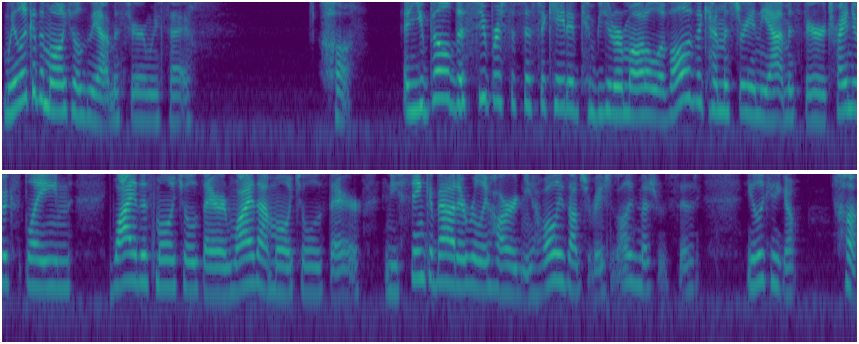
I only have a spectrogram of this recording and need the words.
We look at the molecules in the atmosphere and we say, huh. And you build this super sophisticated computer model of all of the chemistry in the atmosphere, trying to explain why this molecule is there and why that molecule is there. And you think about it really hard and you have all these observations, all these measurements. And you look and you go, huh.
